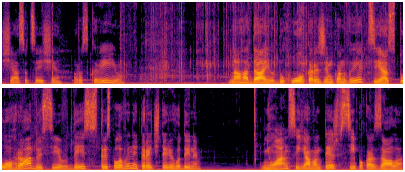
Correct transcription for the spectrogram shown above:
Зараз оце ще розкрию. Нагадаю, духовка режим конвекція 100 градусів, десь 3,5-4 години. Нюанси я вам теж всі показала,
